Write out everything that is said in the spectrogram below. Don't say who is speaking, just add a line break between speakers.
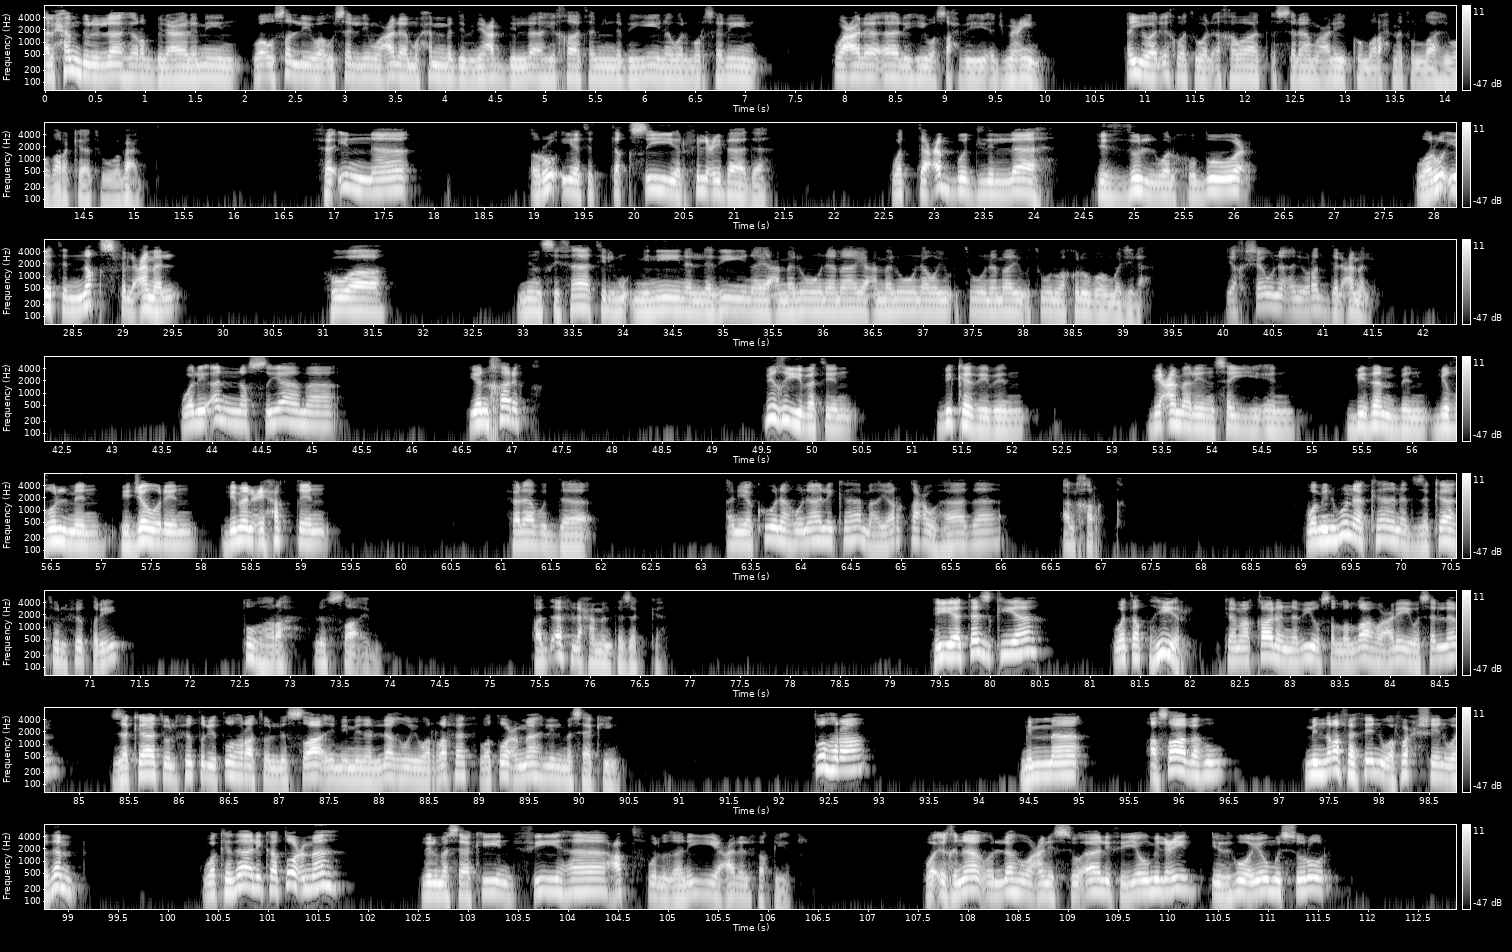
الحمد لله رب العالمين وأصلي وأسلم على محمد بن عبد الله خاتم النبيين والمرسلين وعلى آله وصحبه أجمعين. أيها الإخوة والأخوات السلام عليكم ورحمة الله وبركاته. وبعد فإن رؤية التقصير في العبادة والتعبد لله بالذل والخضوع ورؤية النقص في العمل هو من صفات المؤمنين الذين يعملون ما يعملون ويؤتون ما يؤتون وقلوبهم وجلة. يخشون أن يرد العمل. ولأن الصيام ينخرق بغيبة بكذب بعمل سيء بذنب بظلم بجور بمنع حق فلا بد أن يكون هنالك ما يرقع هذا الخرق. ومن هنا كانت زكاة الفطر طهرة للصائم. قد أفلح من تزكى. هي تزكية وتطهير كما قال النبي صلى الله عليه وسلم زكاة الفطر طهرة للصائم من اللغو والرفث وطعمة للمساكين. طهرة مما أصابه من رفث وفحش وذنب وكذلك طعمة للمساكين فيها عطف الغني على الفقير. وإغناء له عن السؤال في يوم العيد إذ هو يوم السرور.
